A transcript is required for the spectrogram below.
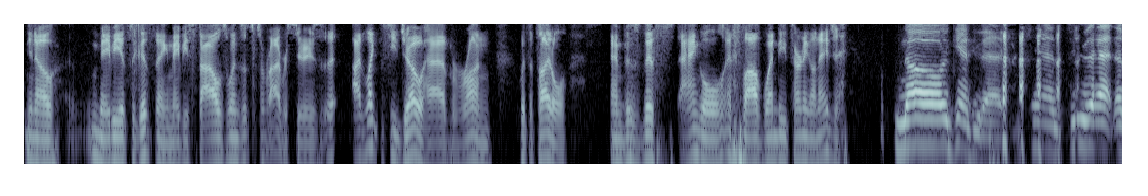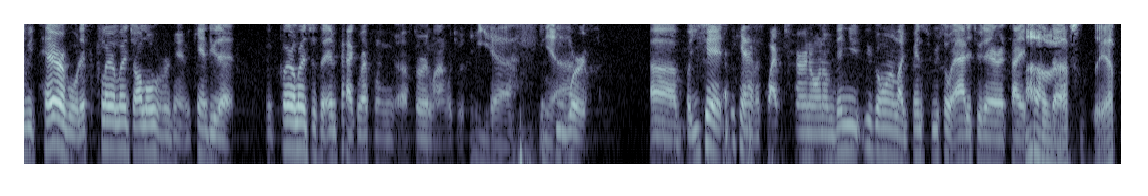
you know maybe it's a good thing. Maybe Styles wins at Survivor Series. Uh, I'd like to see Joe have a run with the title. And does this angle involve Wendy turning on AJ? No, you can't do that. You can't do that. That'd be terrible. That's Claire Lynch all over again. You can't do that. Claire Lynch is the Impact Wrestling uh, storyline, which was Yeah, the yeah. worst. Uh, but you can't you can't have his wife turn on him. Then you you're going like Vince Russo attitude era type Oh, stuff. absolutely. Yep.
